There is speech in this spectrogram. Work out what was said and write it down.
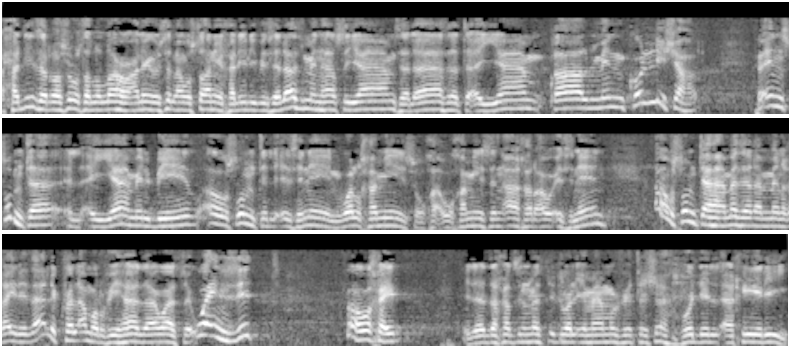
حديث الرسول صلى الله عليه وسلم وصاني خليلي بثلاث منها صيام ثلاثة أيام قال من كل شهر. فإن صمت الأيام البيض أو صمت الاثنين والخميس وخميس آخر أو اثنين أو صمتها مثلا من غير ذلك فالأمر في هذا واسع. وإن زدت فهو خير. إذا دخلت المسجد والإمام في التشهد الأخير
